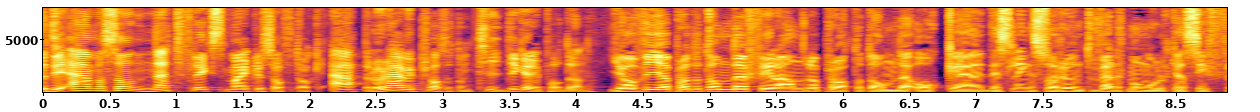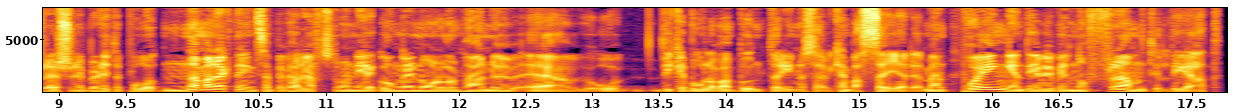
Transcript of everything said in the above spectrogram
Ja, det är Amazon, Netflix, Microsoft och Apple och det här har vi pratat om tidigare i podden. Ja, vi har pratat om det, flera andra har pratat om det och eh, det slängs runt väldigt många olika siffror så det beror lite på när man räknar in, till exempel vi hade haft stora nedgångar i några av de här nu eh, och vilka bolag man buntar in och så här. Vi kan bara säga det. Men poängen, det vi vill nå fram till, det är att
